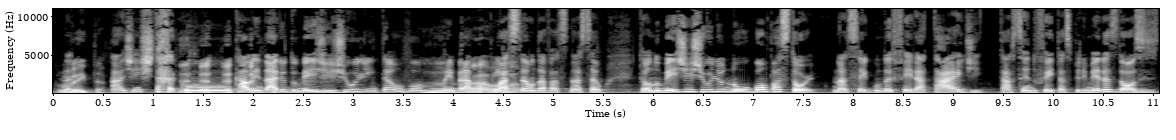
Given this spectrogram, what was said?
Aproveita. A gente está com o calendário do mês de julho, então vamos lembrar ah, a população da vacinação. Então, no mês de julho, no Bom Pastor, na segunda-feira à tarde, está sendo feitas as primeiras doses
